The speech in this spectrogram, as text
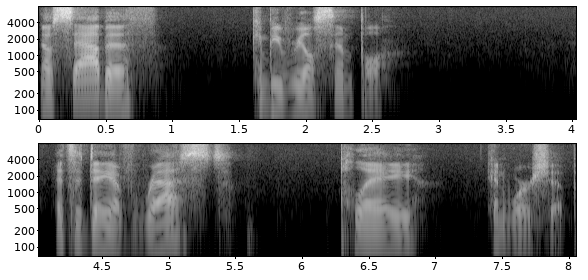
Now, Sabbath can be real simple. It's a day of rest, play, and worship.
